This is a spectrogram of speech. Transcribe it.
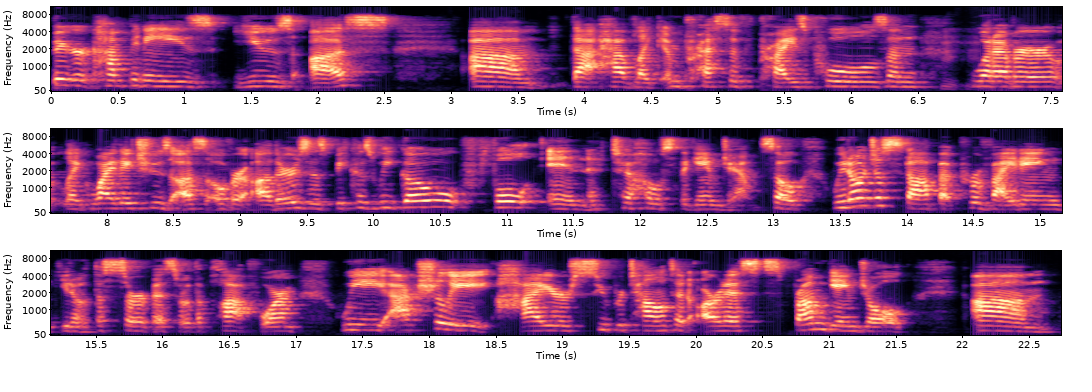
bigger companies use us um, that have like impressive prize pools and mm-hmm. whatever, like why they choose us over others is because we go full in to host the game jam. So we don't just stop at providing, you know, the service or the platform. We actually hire super talented artists from Game Jolt um,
